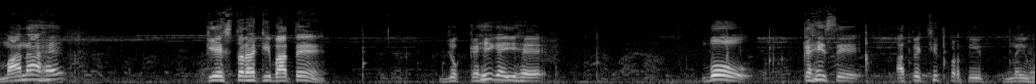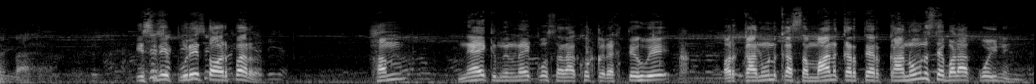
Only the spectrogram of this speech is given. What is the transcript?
माना है कि इस तरह की बातें जो कही गई है वो कहीं से अपेक्षित प्रतीत नहीं होता है। इसलिए पूरे तौर पर हम न्यायिक निर्णय को सराखों पर रखते हुए और कानून का सम्मान करते हैं और कानून से बड़ा कोई नहीं है।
